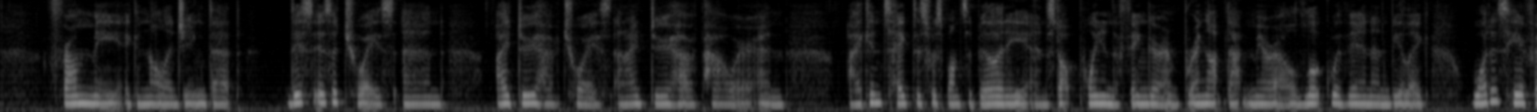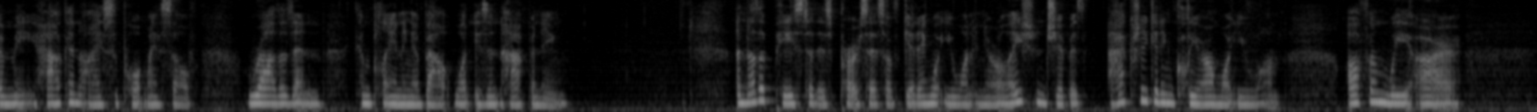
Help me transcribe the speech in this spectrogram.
from me acknowledging that this is a choice and I do have choice and I do have power and I can take this responsibility and stop pointing the finger and bring up that mirror, look within and be like, what is here for me? How can I support myself rather than complaining about what isn't happening? Another piece to this process of getting what you want in your relationship is actually getting clear on what you want. Often we are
